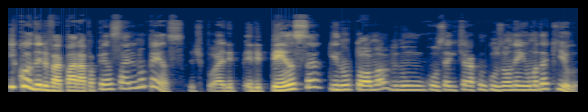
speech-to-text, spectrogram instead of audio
E quando ele vai parar pra pensar, ele não pensa. Tipo, ele, ele pensa e não toma, não consegue tirar conclusão nenhuma daquilo.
